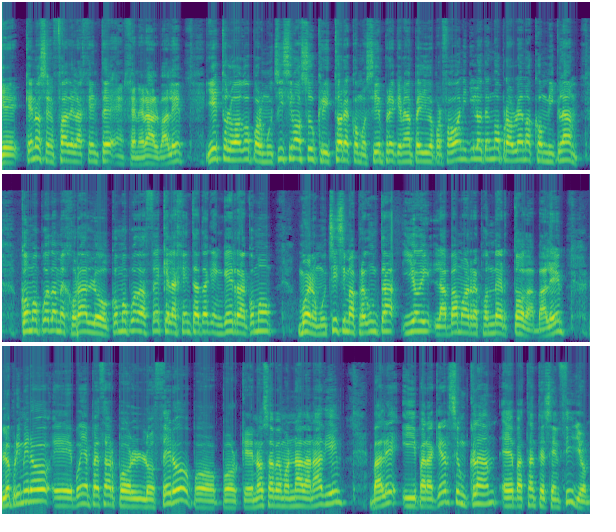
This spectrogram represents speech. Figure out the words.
que, no se enfade la gente en general, ¿vale? Y esto lo hago por muchísimos suscriptores, como siempre, que me han pedido, por favor, lo tengo problemas con mi clan. ¿Cómo puedo mejorarlo? ¿Cómo puedo hacer que la gente ataque en guerra? ¿Cómo...? Bueno, muchísimas preguntas y hoy las vamos a responder todas, ¿vale? Lo primero, eh, voy a empezar por lo cero, porque no sabemos nada a nadie, ¿vale? Y para crearse un clan es bastante sencillo.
